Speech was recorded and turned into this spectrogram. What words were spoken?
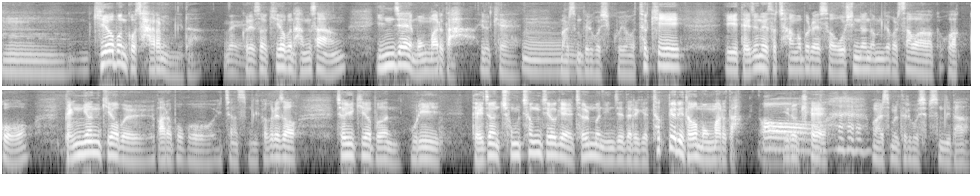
음, 기업은 곧 사람입니다. 네. 그래서 기업은 항상 인재 목마르다 이렇게 음. 말씀드리고 싶고요. 특히 이 대전에서 창업을 해서 50년 업력을 쌓아왔고 100년 기업을 바라보고 있지 않습니까? 그래서 저희 기업은 우리 대전 충청 지역의 젊은 인재들에게 특별히 더 목마르다 어. 이렇게 말씀을 드리고 싶습니다.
